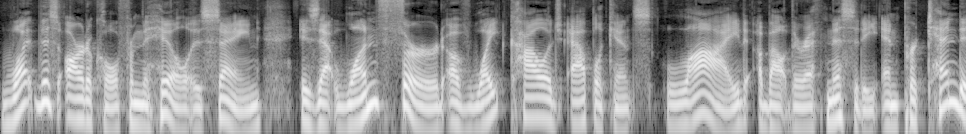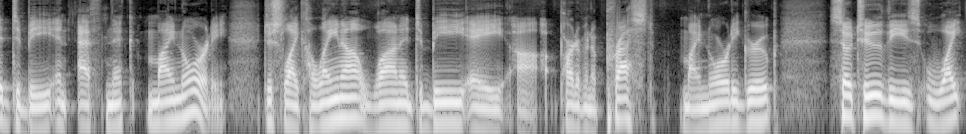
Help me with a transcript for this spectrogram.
What this article from The Hill is saying is that one third of white college applicants lied about their ethnicity and pretended to be an ethnic minority. Just like Helena wanted to be a uh, part of an oppressed minority group, so too these white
